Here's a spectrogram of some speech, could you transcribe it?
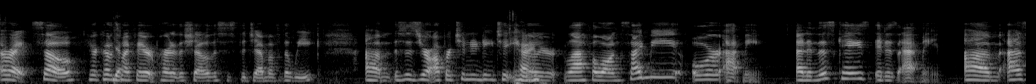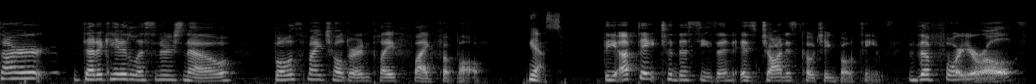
All right, so here comes Yeah. my favorite part of the show. This is the gem of the week. Um, this is your opportunity to Okay. either laugh alongside me or at me. And in this case, it is at me. Um, as our dedicated listeners know, both my children play flag football. Yes. The update to this season is John is coaching both teams the four year olds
